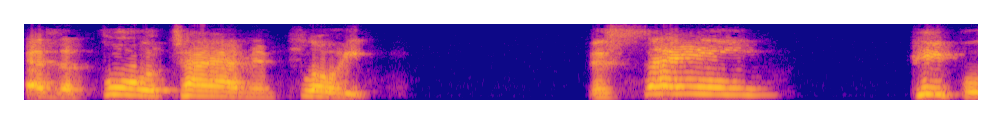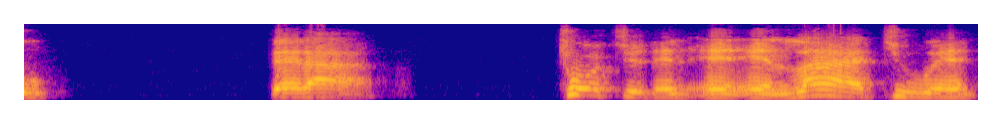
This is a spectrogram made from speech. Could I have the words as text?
as a full time employee? The same people that I tortured and, and, and lied to and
